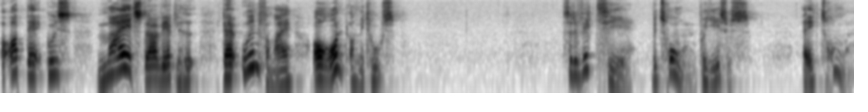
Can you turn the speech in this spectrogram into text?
og opdage Guds meget større virkelighed, der er uden for mig og rundt om mit hus. Så det vigtige ved troen på Jesus er ikke troen,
